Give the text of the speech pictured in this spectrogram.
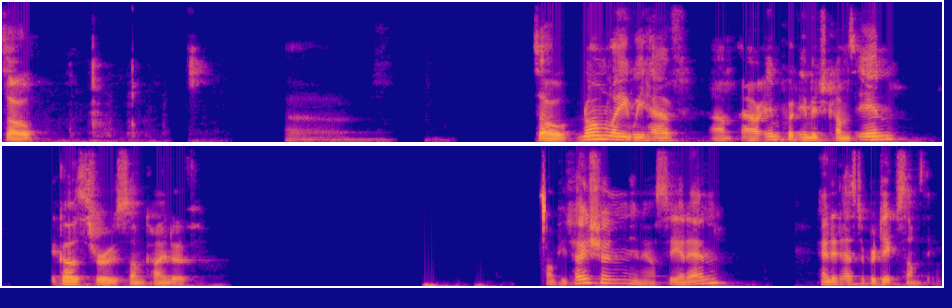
So, uh, so normally we have um, our input image comes in, it goes through some kind of computation in our CNN, and it has to predict something.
